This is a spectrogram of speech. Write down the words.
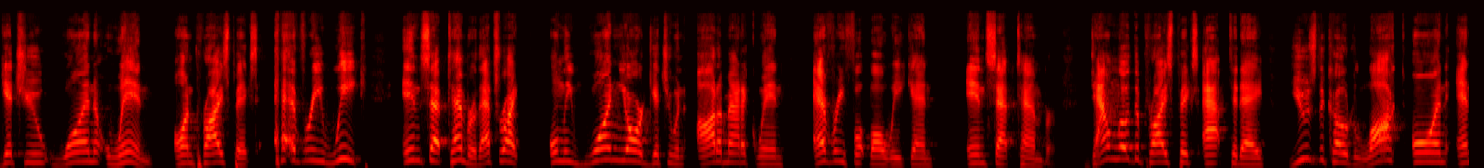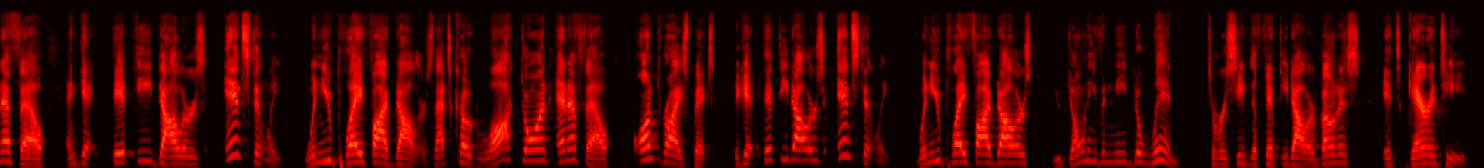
gets you one win on prize picks every week in September. That's right. Only one yard gets you an automatic win every football weekend in September. Download the Prize Picks app today. Use the code Locked On NFL and get fifty dollars instantly when you play five dollars. That's code Locked On NFL on Prize Picks to get fifty dollars instantly when you play five dollars. You don't even need to win to receive the fifty dollar bonus. It's guaranteed.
